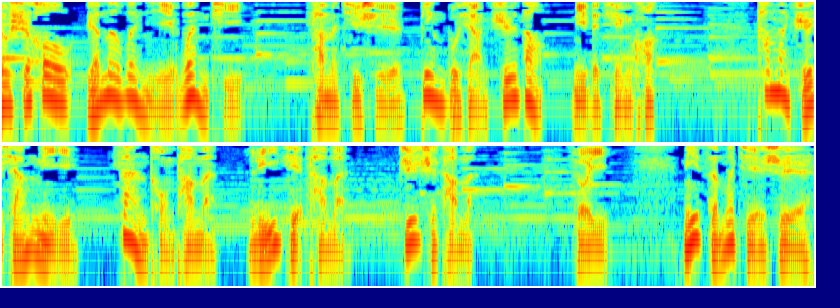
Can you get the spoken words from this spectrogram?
有时候人们问你问题，他们其实并不想知道你的情况，他们只想你赞同他们、理解他们、支持他们，所以你怎么解释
